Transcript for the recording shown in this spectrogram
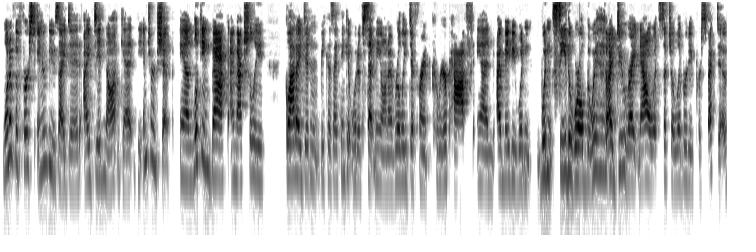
one of the first interviews I did, I did not get the internship. And looking back, I'm actually glad I didn't because I think it would have set me on a really different career path and I maybe wouldn't wouldn't see the world the way that I do right now with such a liberty perspective.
